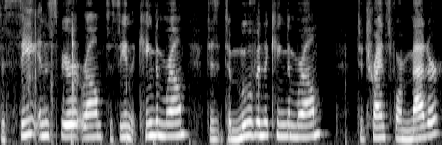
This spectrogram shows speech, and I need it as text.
to see in the spirit realm, to see in the kingdom realm, to, to move in the kingdom realm, to transform matter,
